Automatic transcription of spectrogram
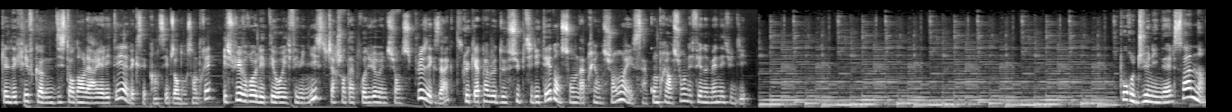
qu'elles décrivent comme distordant la réalité avec ses principes androcentrés, et suivre les théories féministes cherchant à produire une science plus exacte, plus capable de subtilité dans son appréhension et sa compréhension des phénomènes étudiés. pour Julie Nelson,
